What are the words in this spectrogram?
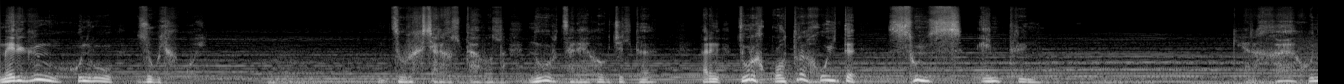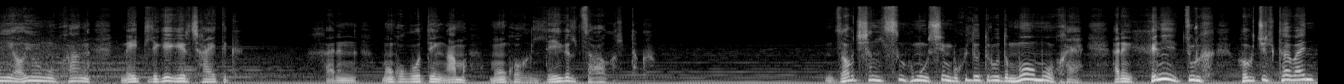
мэрэгэн хүн рүү зүглэхгүй. Зүрх чаргалтай бол нүүр царай хөгжилтэй. Харин зүрх гутрах үед сүнс эмтрэн. Гэрхай хүний оюун ухаан мэдлэгийг ирж хайдаг харин мунхагуудын ам мунхаглыг л зооголдог. Зовж шаналсан хүмүүсийн бүхэл өдрүүд муу муухай харин хэний зүрх хөгжилтэй байна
